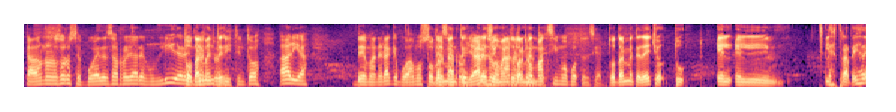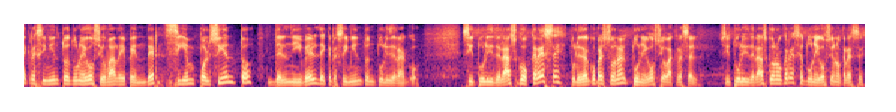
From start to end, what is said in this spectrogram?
cada uno de nosotros se puede desarrollar en un líder Totalmente. en distintas áreas de manera que podamos Totalmente, desarrollarnos nuestro máximo potencial. Totalmente. De hecho, tú, el, el- la estrategia de crecimiento de tu negocio va a depender 100% del nivel de crecimiento en tu liderazgo. Si tu liderazgo crece, tu liderazgo personal, tu negocio va a crecer. Si tu liderazgo no crece, tu negocio no crece.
